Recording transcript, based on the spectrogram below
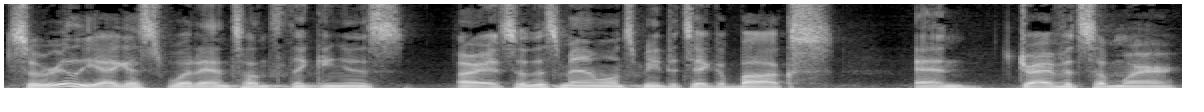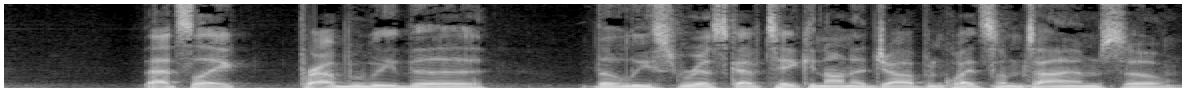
so really, I guess what Anton's thinking is, all right. So this man wants me to take a box and drive it somewhere. That's like probably the the least risk I've taken on a job in quite some time. So,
